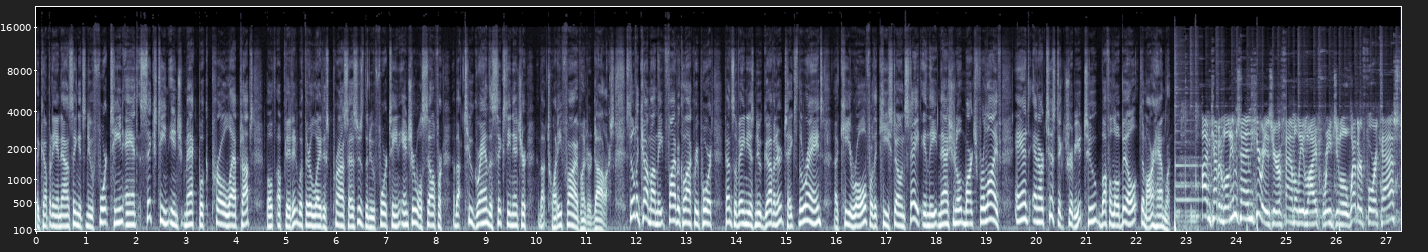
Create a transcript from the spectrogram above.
The company announcing its new 14 and 16 inch MacBook Pro laptops, both updated with their latest processors. The new 14 incher will sell for about two grand, the 16 incher about $2,500. Still to come on the 5 o'clock report, Pennsylvania's new governor takes the reins, a key role for the Keystone State in the National March for Life, and an artistic tribute to Buffalo Bill Damar Hamlin. I'm Kevin Williams, and here is your Family Life regional weather forecast.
